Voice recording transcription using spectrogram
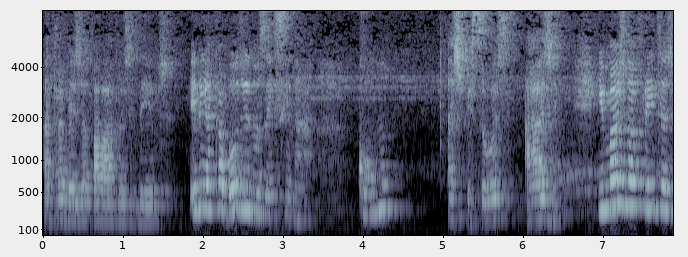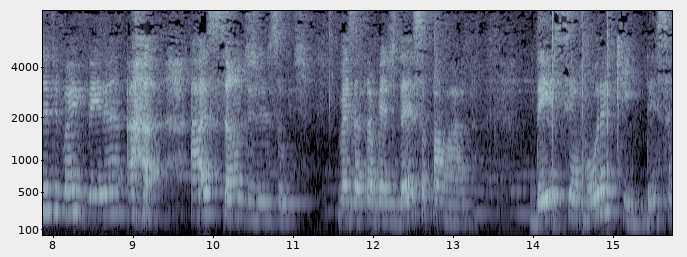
Através da palavra de Deus. Ele acabou de nos ensinar como as pessoas agem. E mais na frente a gente vai ver a, a, a ação de Jesus. Mas através dessa palavra, desse amor aqui, dessa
